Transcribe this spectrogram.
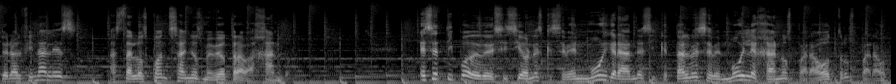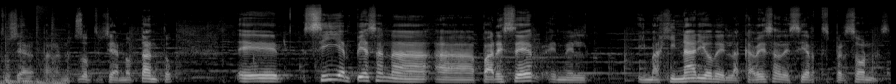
Pero al final es hasta los cuántos años me veo trabajando. Ese tipo de decisiones que se ven muy grandes y que tal vez se ven muy lejanos para otros, para otros ya, para nosotros ya no tanto, eh, sí empiezan a, aparecer en el imaginario de la cabeza de ciertas personas.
